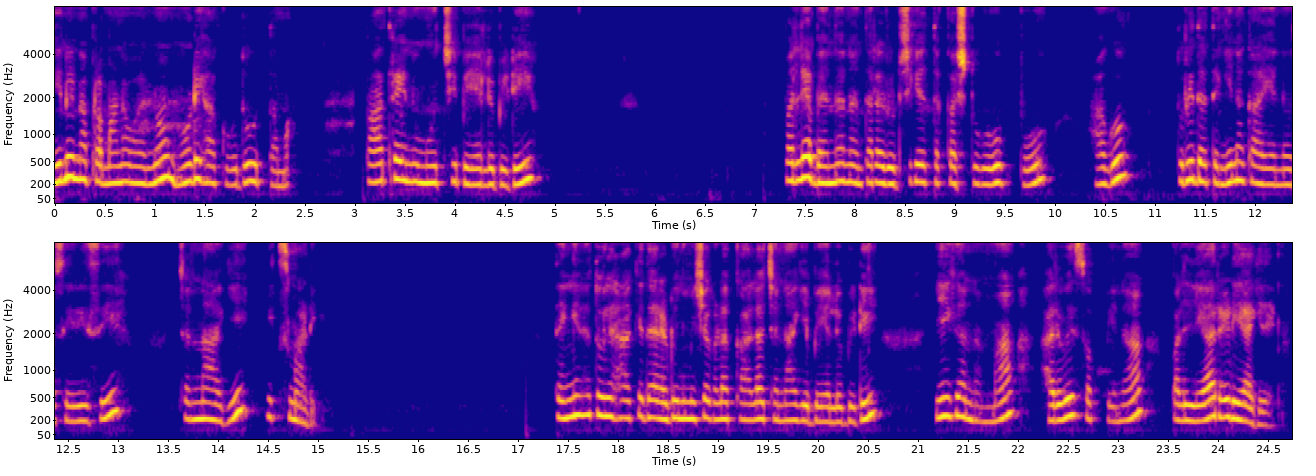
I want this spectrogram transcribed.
ನೀರಿನ ಪ್ರಮಾಣವನ್ನು ನೋಡಿ ಹಾಕುವುದು ಉತ್ತಮ. ಪಾತ್ರೆಯನ್ನು ಮುಚ್ಚಿ ಬೇಯಲು ಬಿಡಿ. ಪಲ್ಯ ಬೆಂದ ನಂತರ ರುಚಿಗೆ ತಕ್ಕಷ್ಟು ಉಪ್ಪು ಹಾಗೂ ತುರಿದ ತೆಂಗಿನಕಾಯಿಯನ್ನು ಸೇರಿಸಿ ಚೆನ್ನಾಗಿ ಮಿಕ್ಸ್ ಮಾಡಿ. ತೆಂಗಿನ ತುರಿ ಹಾಕಿದ ಎರಡು ನಿಮಿಷಗಳ ಕಾಲ ಚೆನ್ನಾಗಿ ಬೇಯಲು ಬಿಡಿ. ಈಗ ನಮ್ಮ ಹರಿವೆ ಸೊಪ್ಪಿನ ಪಲ್ಯ ರೆಡಿಯಾಗಿದೆ.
